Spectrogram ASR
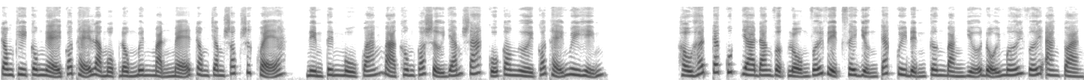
trong khi công nghệ có thể là một đồng minh mạnh mẽ trong chăm sóc sức khỏe, niềm tin mù quáng mà không có sự giám sát của con người có thể nguy hiểm hầu hết các quốc gia đang vật lộn với việc xây dựng các quy định cân bằng giữa đổi mới với an toàn.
